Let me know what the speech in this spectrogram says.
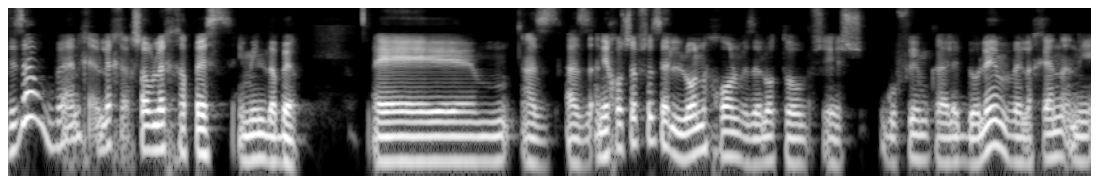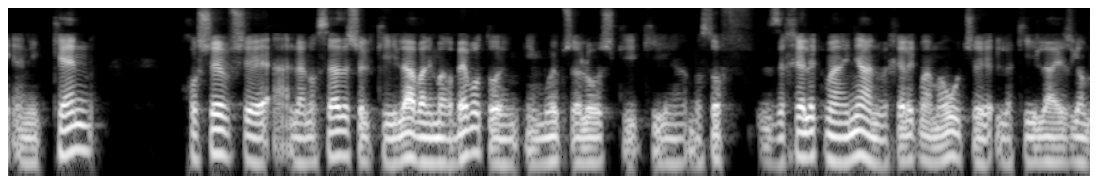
וזהו ועכשיו לך לחפש עם מי לדבר. אמ, אז, אז אני חושב שזה לא נכון וזה לא טוב שיש גופים כאלה גדולים ולכן אני, אני כן חושב שלנושא הזה של קהילה ואני מערבב אותו עם, עם ווב שלוש כי, כי בסוף זה חלק מהעניין וחלק מהמהות שלקהילה יש גם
